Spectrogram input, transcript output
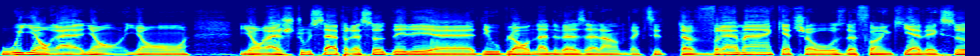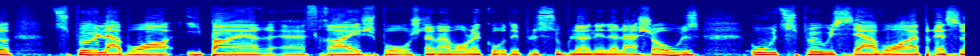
oui, ils ont, ra- ils, ont, ils, ont, ils ont rajouté aussi après ça des, euh, des houblons de la Nouvelle-Zélande. Fait que tu as vraiment quelque chose de funky avec ça. Tu peux la boire hyper euh, fraîche pour justement avoir le côté plus soublonné de la chose. Ou tu peux aussi avoir après ça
